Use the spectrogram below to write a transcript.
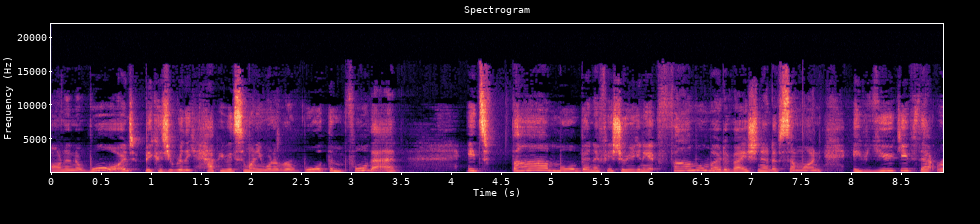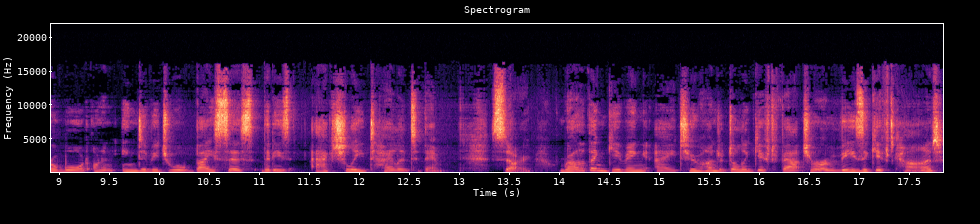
on an award because you're really happy with someone, you want to reward them for that, it's far more beneficial. You're going to get far more motivation out of someone if you give that reward on an individual basis that is actually tailored to them. So rather than giving a $200 gift voucher or a Visa gift card,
